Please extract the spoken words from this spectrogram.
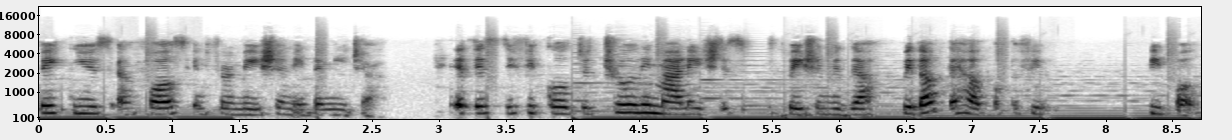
fake news and false information in the media. It is difficult to truly manage this situation with the, without the help of the people.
